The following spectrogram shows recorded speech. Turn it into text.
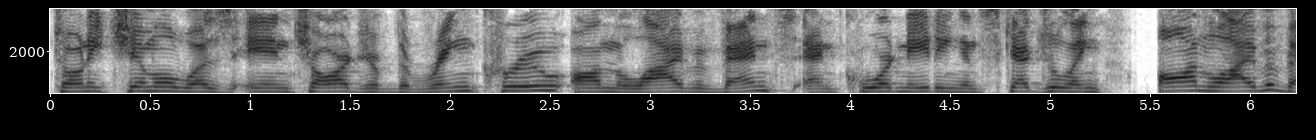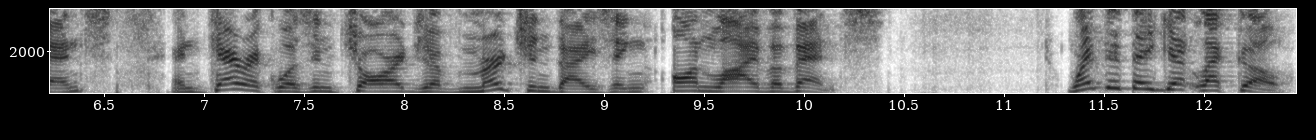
Tony Chimel was in charge of the ring crew on the live events and coordinating and scheduling on live events, and Derek was in charge of merchandising on live events. When did they get let go?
